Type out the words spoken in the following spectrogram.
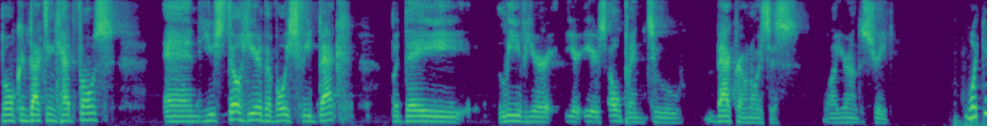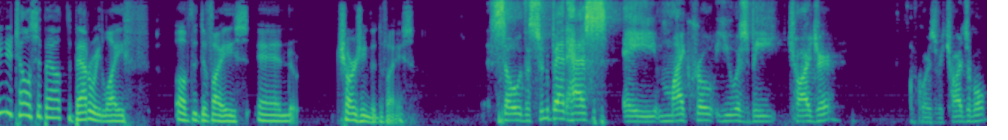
bone conducting headphones and you still hear the voice feedback, but they leave your your ears open to background noises while you're on the street. What can you tell us about the battery life of the device and charging the device? So the Sunuband has a micro USB charger of course, rechargeable.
